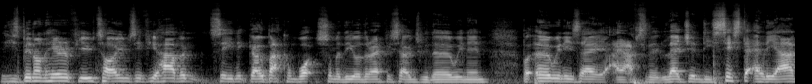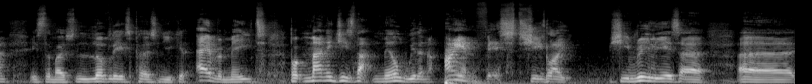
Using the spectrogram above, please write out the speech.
he's been on here a few times. If you haven't seen it, go back and watch some of the other episodes with Erwin in. But Erwin is a, a absolute legend. His sister Eleane is the most loveliest person you could ever meet, but manages that mill with an iron fist. She's like, she really is a. Uh,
